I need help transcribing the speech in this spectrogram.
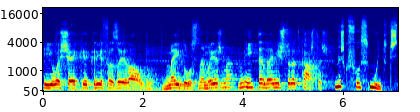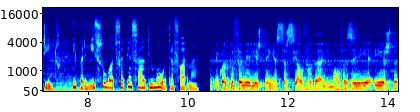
e eu achei que queria fazer algo meio doce na mesma e também mistura de castas. Mas que fosse muito distinto, e para isso o lote foi pensado de uma outra forma. Enquanto que o Famílias tinha Cercial, Verdelho e Malvazia, este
